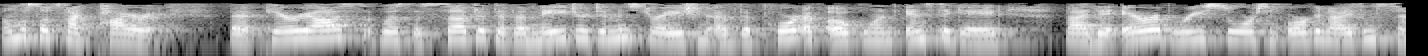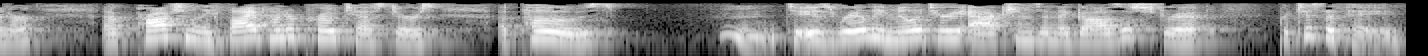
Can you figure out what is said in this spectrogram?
almost looks like pirate, but Piraeus was the subject of a major demonstration of the Port of Oakland instigated by the Arab Resource and Organizing Center. Approximately 500 protesters opposed hmm, to Israeli military actions in the Gaza Strip participated.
